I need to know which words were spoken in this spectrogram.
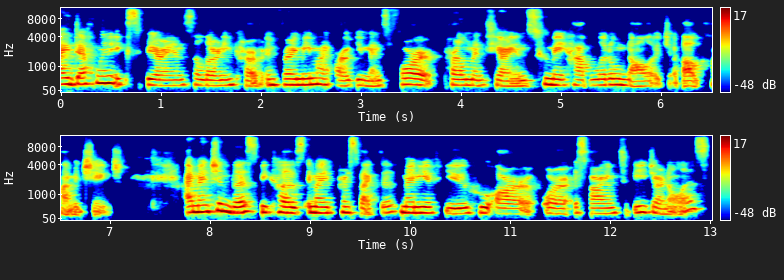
I definitely experienced a learning curve in framing my arguments for parliamentarians who may have little knowledge about climate change. I mention this because in my perspective, many of you who are or aspiring to be journalists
